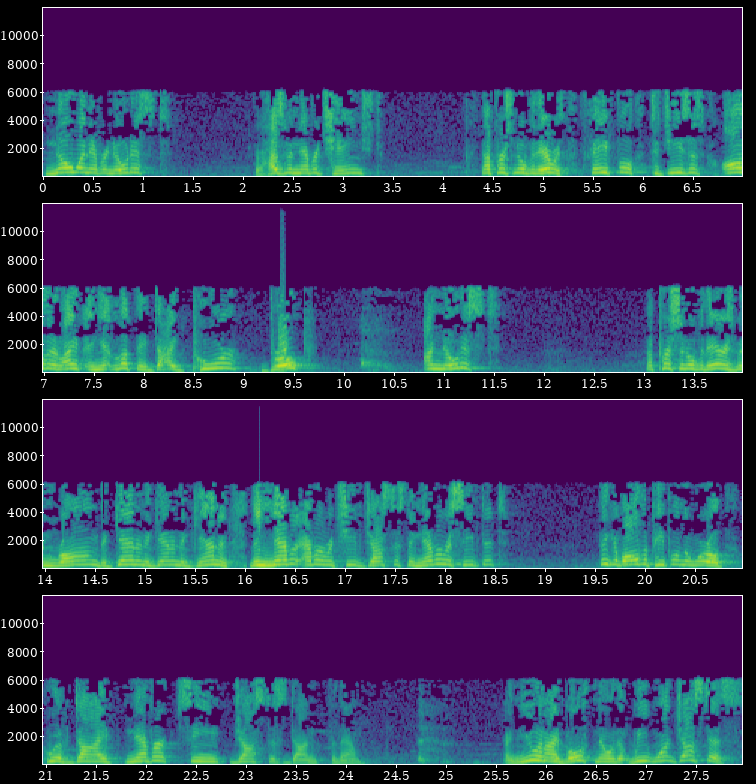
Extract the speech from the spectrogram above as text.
no one ever noticed. Their husband never changed. That person over there was faithful to Jesus all their life, and yet look, they died poor, broke, unnoticed. That person over there has been wronged again and again and again, and they never ever achieved justice. They never received it. Think of all the people in the world who have died never seeing justice done for them. And you and I both know that we want justice.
